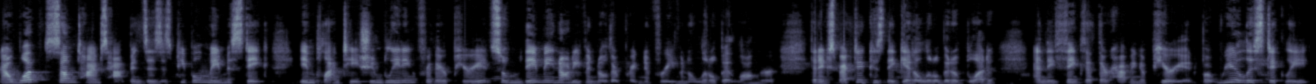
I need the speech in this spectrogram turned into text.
Now what sometimes happens is, is people may mistake implantation bleeding for their period, so they may not even know they're pregnant for even a little bit longer than expected because they get a little bit of blood and they think that they're having a period. But realistically,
